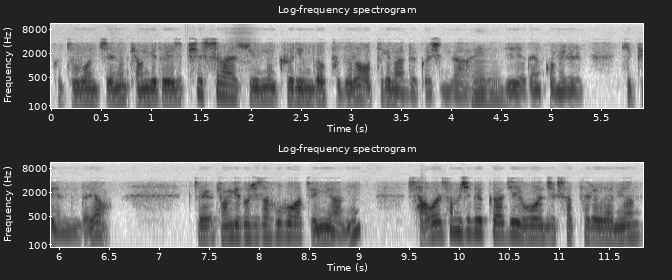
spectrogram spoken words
그두 번째는 경기도에서 필승할 수 있는 그림과 구도를 어떻게 만들 것인가. 음. 이에 대한 고민을 깊이 했는데요. 제가 경기도지사 후보가 되면 4월 30일까지 의원직 사퇴를 하면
